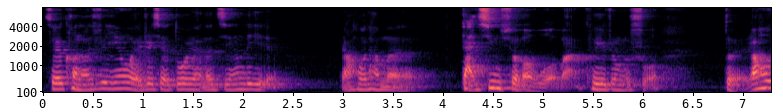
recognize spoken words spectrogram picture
所以可能就是因为这些多元的经历。然后他们感兴趣了我吧，可以这么说，对。然后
